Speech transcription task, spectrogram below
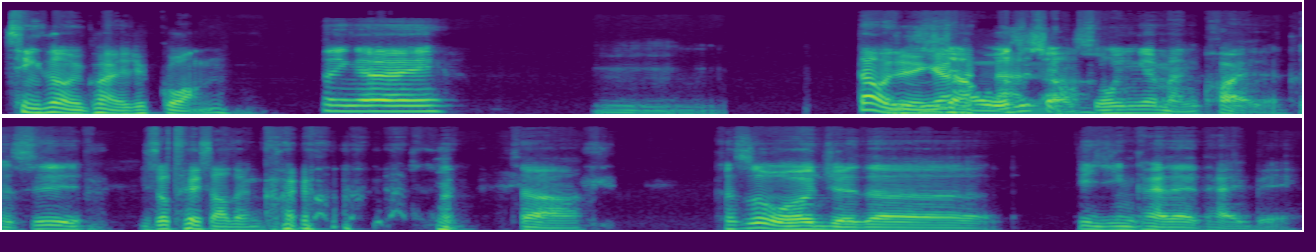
轻松愉快的去逛。那应该，嗯，但我觉得应该我是想说应该蛮快的，可是你说退烧的很快吗？对啊，可是我又觉得，毕竟开在台北，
